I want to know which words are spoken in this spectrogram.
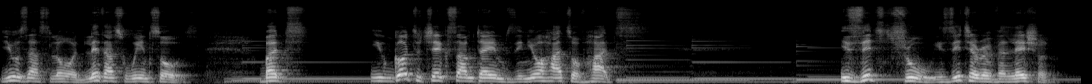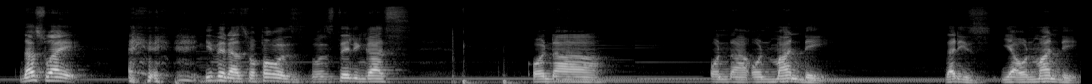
use us lord. Let us win souls. But you got to check sometimes in your hearts of hearts is it true? Is it a revelation? That's why even as Papa was was telling us on uh, on uh, on Monday, that is yeah on Monday,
